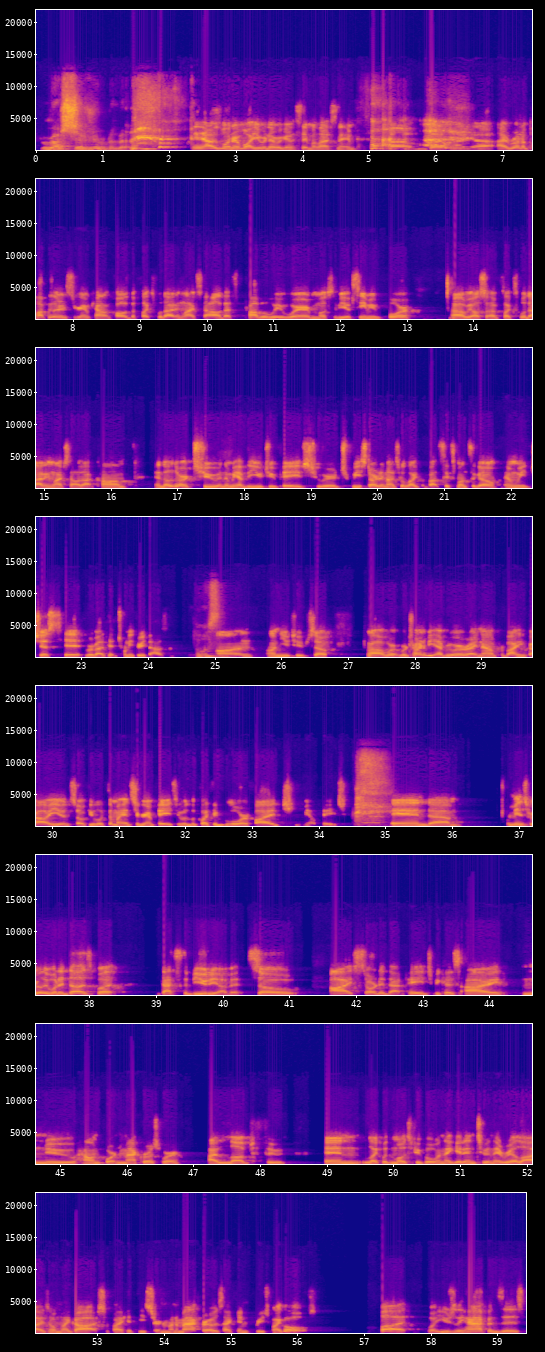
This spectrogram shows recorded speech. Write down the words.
Rush. and I was wondering why you were never going to say my last name. Uh, but I, uh, I run a popular Instagram account called The Flexible Dieting Lifestyle. That's probably where most of you have seen me before. Uh, we also have flexibledietinglifestyle.com and those are our two and then we have the youtube page which we started not till like about six months ago and we just hit we're about to hit 23000 awesome. on on youtube. So uh, we're, we're trying to be everywhere right now providing value. And so if you looked at my instagram page it would look like a glorified gmail page. And um, i mean it's really what it does but that's the beauty of it. So i started that page because i knew how important macros were. I loved food. And like with most people, when they get into and they realize, oh my gosh, if I hit these certain amount of macros, I can reach my goals. But what usually happens is,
